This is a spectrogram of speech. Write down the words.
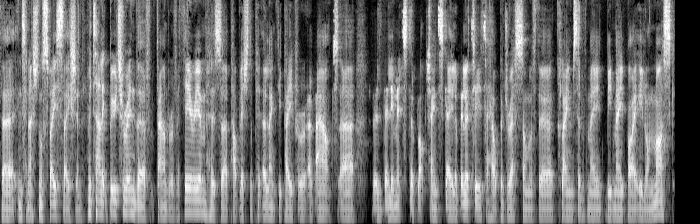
the International Space Station. Vitalik Buterin, the founder of Ethereum, has uh, published a, a, lengthy paper about uh, the, the, limits to blockchain scalability to help address some of the claims that have made been made by Elon Musk,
